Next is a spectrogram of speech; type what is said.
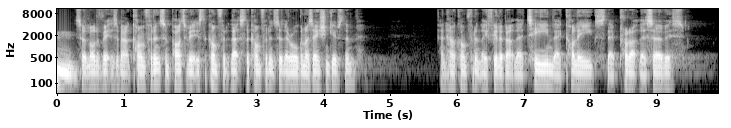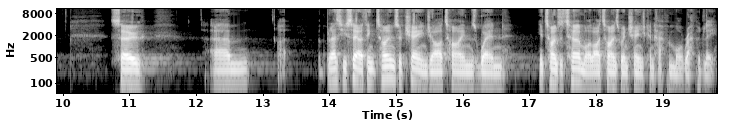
Mm. So a lot of it is about confidence, and part of it is the confidence. That's the confidence that their organisation gives them, and how confident they feel about their team, their colleagues, their product, their service. So, um, but as you say, I think times of change are times when, in times of turmoil, are times when change can happen more rapidly.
